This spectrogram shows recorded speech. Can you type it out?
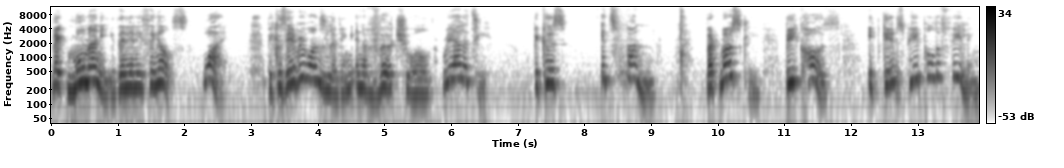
make more money than anything else. Why? Because everyone's living in a virtual reality. Because it's fun. But mostly because it gives people the feeling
